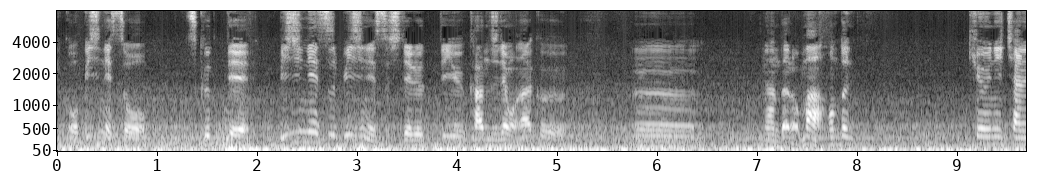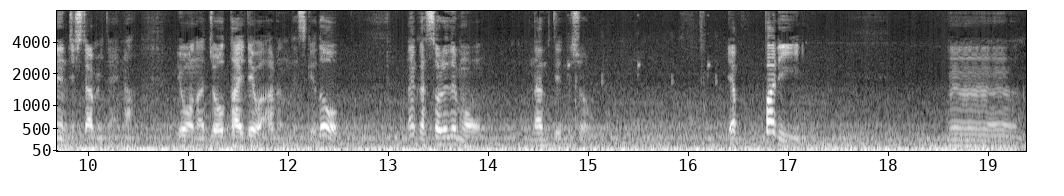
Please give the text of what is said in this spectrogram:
直こうビジネスを作ってビジネスビジネスしてるっていう感じでもなくうーんなんだろう。まあ本当に急にチャレンジしたみたいなような状態ではあるんですけどなんかそれでも何て言うんでしょう。やっぱりうーん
